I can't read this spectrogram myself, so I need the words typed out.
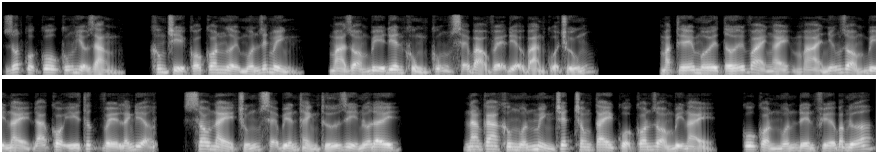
Rốt cuộc cô cũng hiểu rằng, không chỉ có con người muốn giết mình, mà giỏm bi điên khủng cũng sẽ bảo vệ địa bàn của chúng. Mặt thế mới tới vài ngày mà những giỏm bi này đã có ý thức về lãnh địa, sau này chúng sẽ biến thành thứ gì nữa đây? Nam ca không muốn mình chết trong tay của con giỏm bi này, cô còn muốn đến phía bắc nữa.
